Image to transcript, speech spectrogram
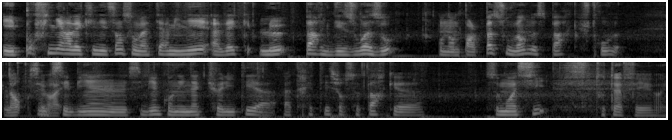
Et pour finir avec les naissances, on va terminer avec le parc des oiseaux. On n'en parle pas souvent de ce parc, je trouve. Non, c'est vrai. C'est bien, c'est bien qu'on ait une actualité à, à, traiter sur ce parc euh, ce mois-ci. Tout à fait, oui.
